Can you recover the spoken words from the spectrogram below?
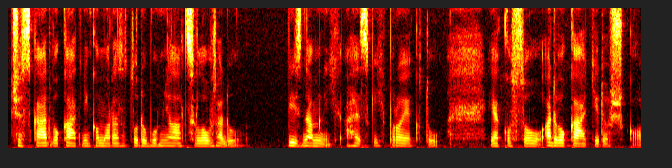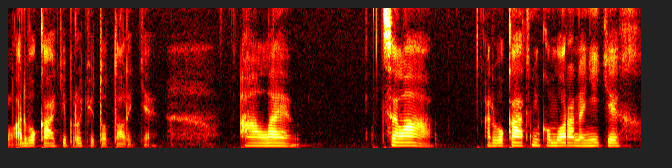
Česká advokátní komora za tu dobu měla celou řadu významných a hezkých projektů, jako jsou advokáti do škol, advokáti proti totalitě. Ale celá advokátní komora není těch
